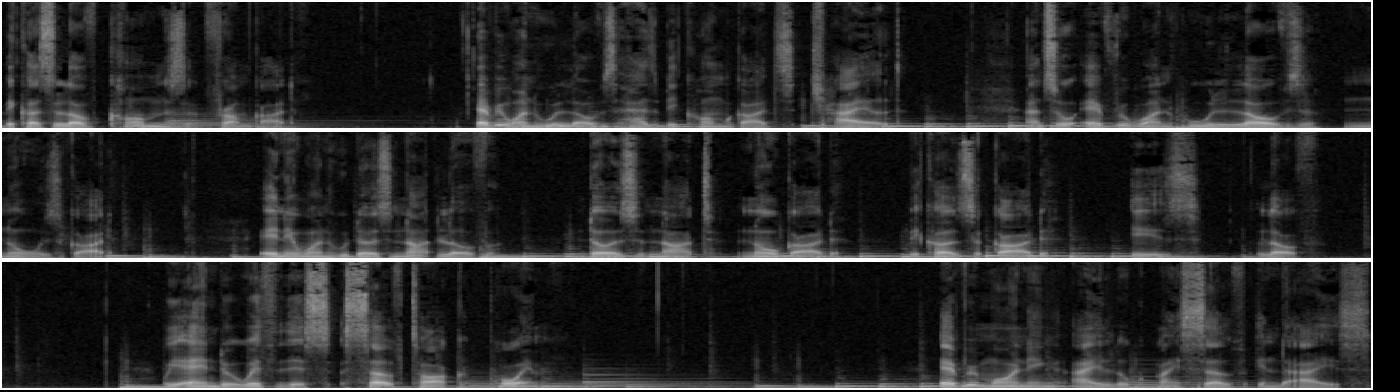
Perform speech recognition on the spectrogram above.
because love comes from God. Everyone who loves has become God's child, and so everyone who loves knows God. Anyone who does not love does not know God, because God is love. We end with this self talk poem. Every morning I look myself in the eyes,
